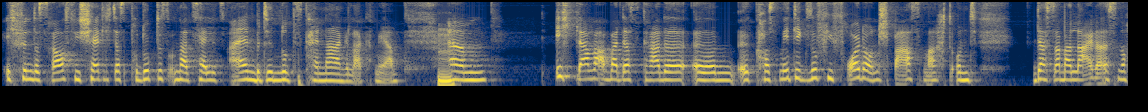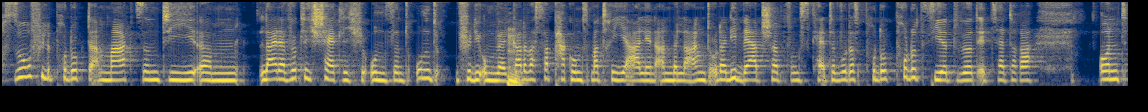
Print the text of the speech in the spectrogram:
ich finde es raus, wie schädlich das Produkt ist und erzähle jetzt allen, bitte nutzt kein Nagellack mehr. Hm. Ähm, ich glaube aber, dass gerade ähm, Kosmetik so viel Freude und Spaß macht und dass aber leider es noch so viele Produkte am Markt sind, die ähm, leider wirklich schädlich für uns sind und für die Umwelt, hm. gerade was Verpackungsmaterialien anbelangt oder die Wertschöpfungskette, wo das Produkt produziert wird etc und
